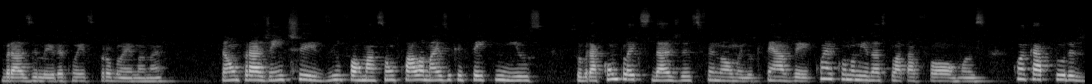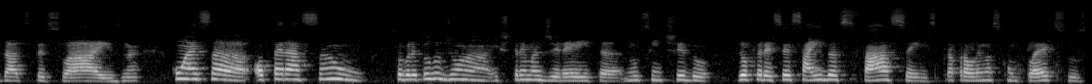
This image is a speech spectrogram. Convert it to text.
brasileira com esse problema, né? Então, para a gente, desinformação fala mais do que fake news sobre a complexidade desse fenômeno, que tem a ver com a economia das plataformas, com a captura de dados pessoais, né? com essa operação, sobretudo de uma extrema-direita, no sentido de oferecer saídas fáceis para problemas complexos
